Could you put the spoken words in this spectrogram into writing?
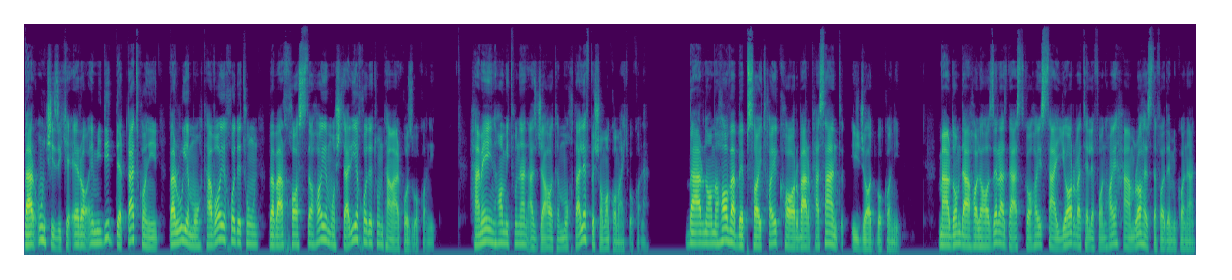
بر اون چیزی که ارائه می‌دید دقت کنید و روی محتوای خودتون و بر خواسته های مشتری خودتون تمرکز بکنید. همه اینها می‌تونن از جهات مختلف به شما کمک بکنن. برنامه ها و وبسایت های کاربرپسند ایجاد بکنید. مردم در حال حاضر از دستگاه های سیار و تلفن های همراه استفاده می کنند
